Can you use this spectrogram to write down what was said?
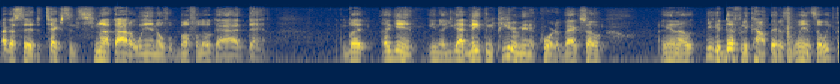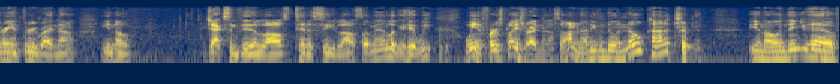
Like I said, the Texans snuck out a win over Buffalo. God damn. But again, you know, you got Nathan Peterman at quarterback, so you know, you could definitely count that as a win. So we three and three right now. You know, Jacksonville lost, Tennessee lost. So man, look at here. We we in first place right now. So I'm not even doing no kind of tripping. You know, and then you have,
